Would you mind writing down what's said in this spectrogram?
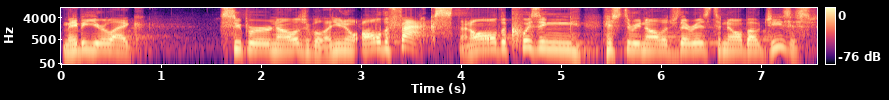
Maybe you're like, super knowledgeable and you know all the facts and all the quizzing history knowledge there is to know about Jesus.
